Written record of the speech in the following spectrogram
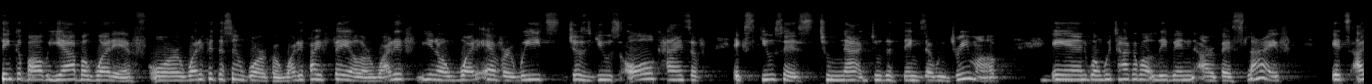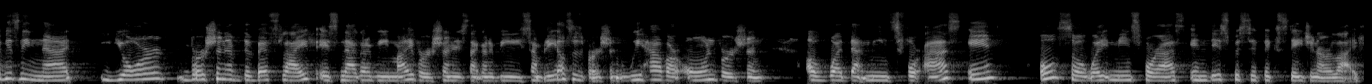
think about yeah but what if or what if it doesn't work or what if i fail or what if you know whatever we just use all kinds of excuses to not do the things that we dream of Mm-hmm. And when we talk about living our best life, it's obviously not your version of the best life. It's not going to be my version. It's not going to be somebody else's version. We have our own version of what that means for us and also what it means for us in this specific stage in our life.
